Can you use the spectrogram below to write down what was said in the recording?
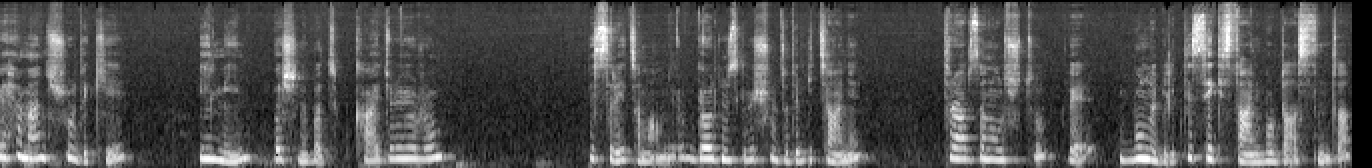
Ve hemen şuradaki ilmeğin başına batıp kaydırıyorum ve sırayı tamamlıyorum. Gördüğünüz gibi şurada da bir tane trabzan oluştu ve bununla birlikte 8 tane burada aslında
